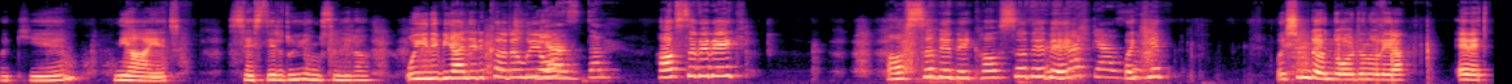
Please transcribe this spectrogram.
Bakayım. Nihayet. Sesleri duyuyor musun Hira? O yine bir yerleri karalıyor. Yazdım. Hafsa bebek. Hafsa bebek, Hafsa bebek. Yazdım. Bakayım. Başım döndü oradan oraya. Evet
